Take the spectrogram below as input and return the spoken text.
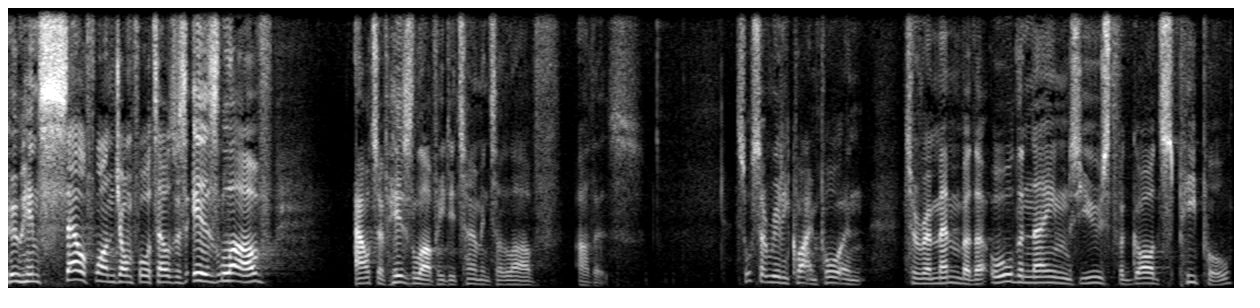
who Himself, 1 John 4 tells us, is love. Out of His love, He determined to love others. It's also really quite important to remember that all the names used for God's people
